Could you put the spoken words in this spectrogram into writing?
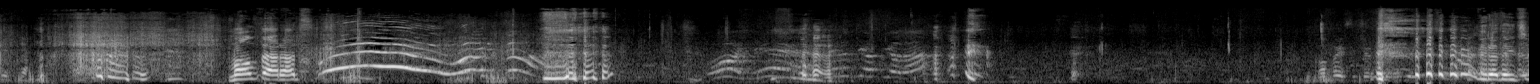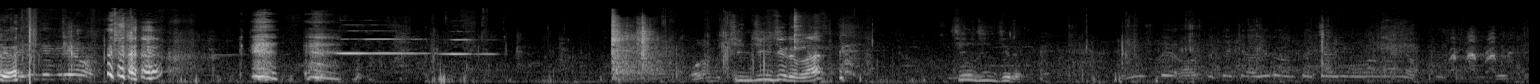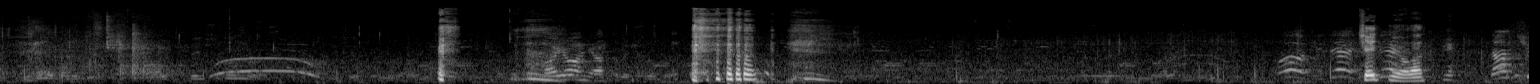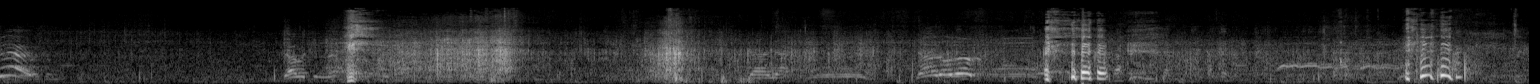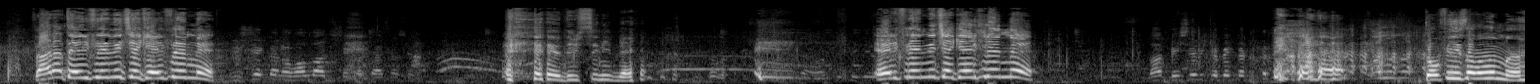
Mal Ferhat. Kafayı sıçradı. Bira da içiyor. Oğlum bu Çin cinciri lan. Çin cinciri. Çekmiyor lan. Gel bakayım lan. gel gel. Gel oğlum. Ferhat el frenini çek el frenini. Düşecek lan o vallahi düşecek ben sana söyleyeyim. Düşsün ibne. el frenini çek el frenini. Lan peşine bir köpek takıldı. Tofi'yi salalım mı?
